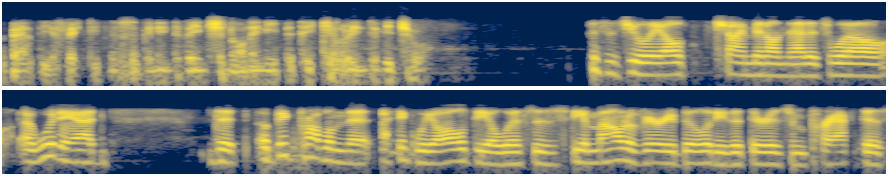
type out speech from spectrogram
about the effectiveness of an intervention on any particular individual. This is Julie. I'll chime in on that as well. I would add that a big problem that I think we all deal with is the amount of variability that there is in practice.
